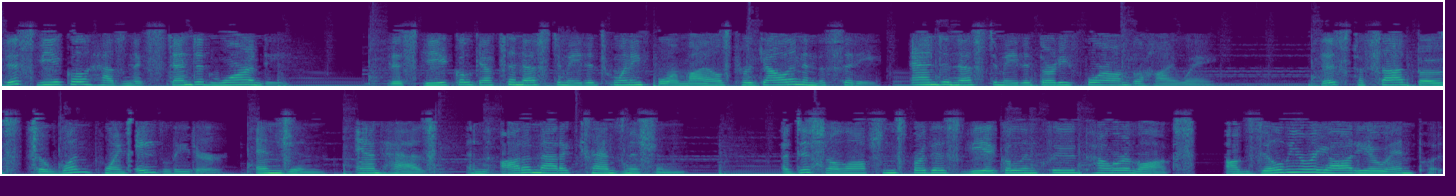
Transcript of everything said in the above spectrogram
this vehicle has an extended warranty. This vehicle gets an estimated 24 miles per gallon in the city, and an estimated 34 on the highway. This Passat boasts a 1.8-liter engine, and has an automatic transmission. Additional options for this vehicle include power locks, auxiliary audio input,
